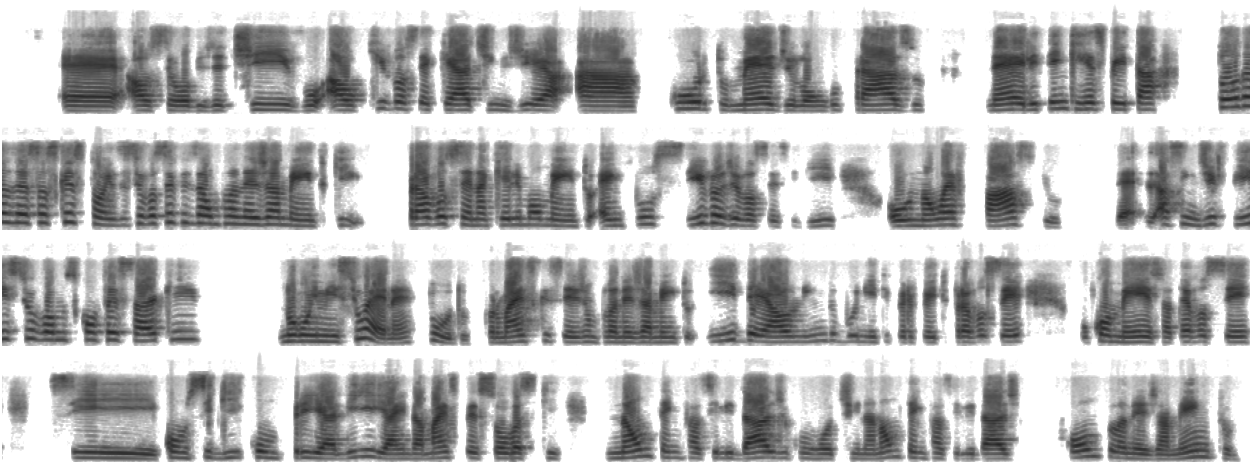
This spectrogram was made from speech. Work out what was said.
é, ao seu objetivo, ao que você quer atingir a, a curto, médio e longo prazo, né? Ele tem que respeitar todas essas questões. E se você fizer um planejamento que para você naquele momento é impossível de você seguir ou não é fácil, é, assim, difícil, vamos confessar que no início é, né? Tudo. Por mais que seja um planejamento ideal, lindo, bonito e perfeito para você, o começo, até você se conseguir cumprir ali, ainda mais pessoas que não tem facilidade com rotina, não tem facilidade com planejamento,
